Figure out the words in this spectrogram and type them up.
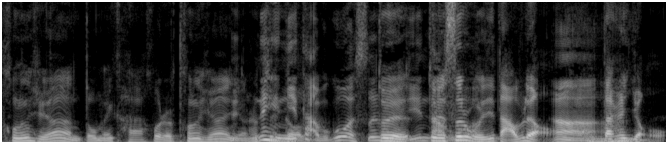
通灵学院都没开，或者通灵学院已经是那你打不过四十五级，对对，四十五级。打不了啊但是有，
